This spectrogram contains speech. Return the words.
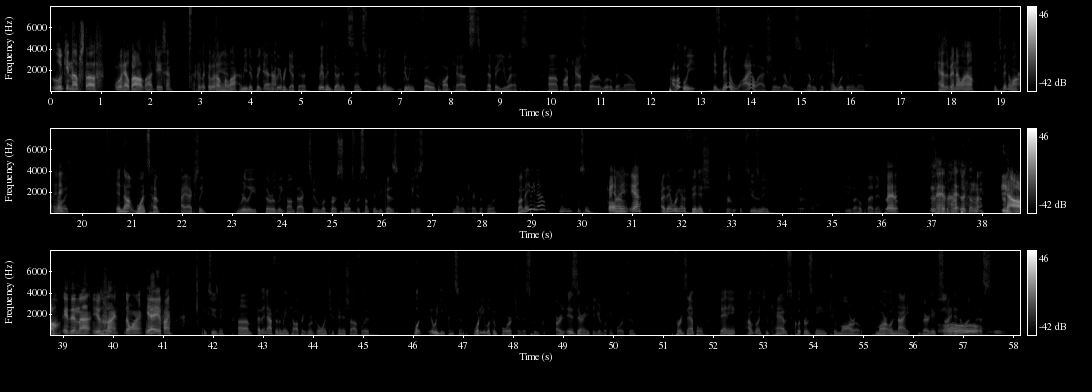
looking up stuff will help out a lot, Jason. I feel like it It will help a lot. I mean, if we Yeah. if we ever get there, we haven't done it since we've been doing faux podcasts, F A U X, uh, podcasts for a little bit now. Probably it's been a while actually that we that we pretend we're doing this. Has it has been a while. It's been a while, I think- anyways. And not once have I actually really thoroughly gone back to look for a source for something because we just never cared before. But maybe now, maybe we'll see. Maybe, Um, yeah. I think we're gonna finish. excuse me. Jeez, I hope that didn't pick Let- up. Let- let- pick up? no, no, it did not. You're Really? fine. Don't worry. Yeah, you're fine. Excuse me. Um, I think after the main topic, we're going to finish off with what will you consume? What are you looking forward to this week? Or is there anything you're looking forward to? For example, Danny, I'm going to Cavs Clippers game tomorrow. Tomorrow night. Very excited about this.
